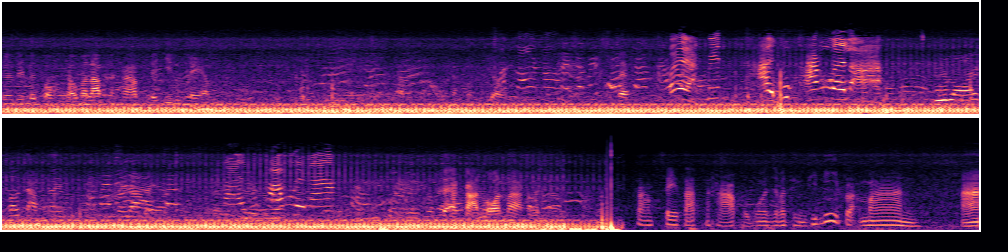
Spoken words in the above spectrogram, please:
จะเป็นรถสองแถวมารับนะครับไปที่โรงแรมครับนักท่องเที่ยวแต่ไม่อยากมีถ่ายทุกครั้งเลยล่ะคือร้อยเขาจับให้ามสเตตัสนะครับผมกำลังจะมาถึงที่นี่ประมาณอ่า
